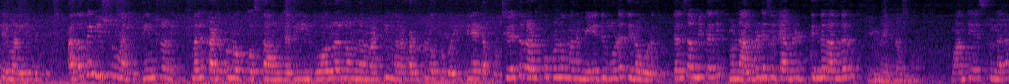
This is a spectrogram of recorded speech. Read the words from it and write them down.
అయిపోతాయి మళ్ళీ మీకు అదొక ఇష్యూ మళ్ళీ దీంట్లోనే మళ్ళీ కడుపు నొప్పి వస్తూ ఉంటది గోర్లలో ఉన్న మట్టి మన కడుపులోకి పోయి తినేటప్పుడు చేతులు కడుక్కోకుండా మనం ఏది కూడా తినకూడదు. తెలుసా మీకు అది? మన అల్బడేజ్ టాబ్లెట్ తిన్నారు అందరూ? వాంతి చేసుకున్నారా?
